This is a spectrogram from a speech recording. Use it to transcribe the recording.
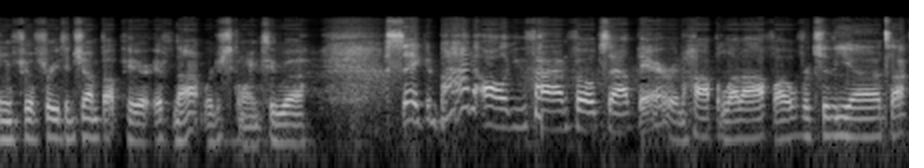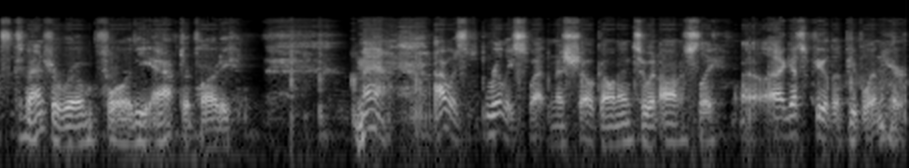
And feel free to jump up here. If not, we're just going to uh, say goodbye to all you fine folks out there and hop a lot off over to the uh, Toxic Adventure Room for the after party. Man, I was really sweating this show going into it, honestly. Uh, I guess a few of the people in here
